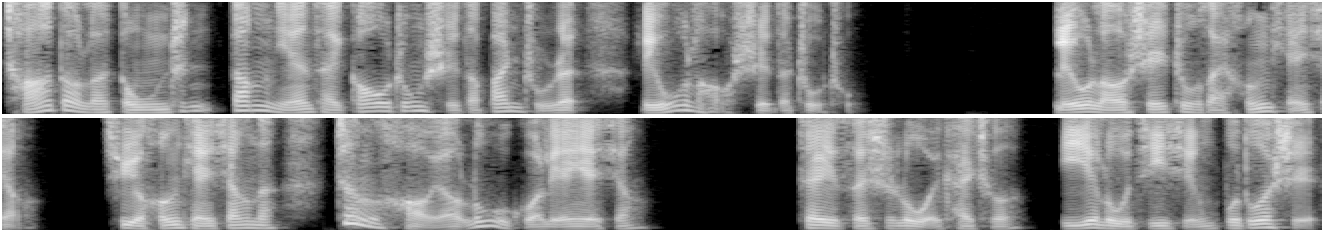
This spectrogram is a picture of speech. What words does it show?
查到了董真当年在高中时的班主任刘老师的住处。刘老师住在横田乡。去横田乡呢，正好要路过莲叶乡。这次是陆伟开车，一路疾行，不多时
